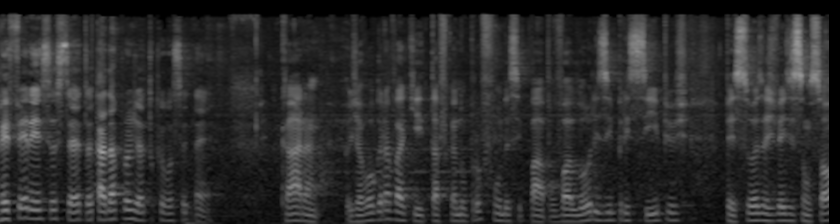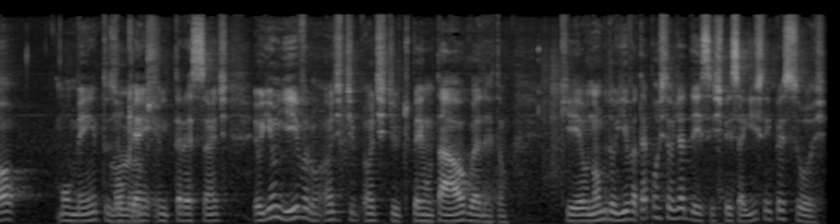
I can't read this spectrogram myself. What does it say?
referências certas a cada projeto que você tem. Cara, eu já vou gravar aqui, tá ficando profundo esse papo. Valores e princípios. Pessoas às vezes são só momentos, Momentos. o que é interessante. Eu li um livro, antes de, antes de te perguntar algo, Ederton, que o nome do livro até postei um dia desse, Especialista em Pessoas.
